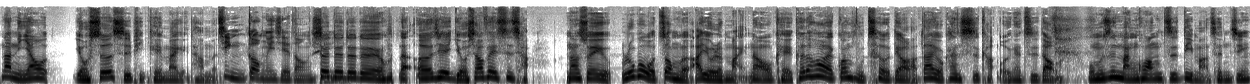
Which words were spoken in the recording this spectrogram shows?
那你要有奢侈品可以卖给他们，进贡一些东西。对对对对，那而且有消费市场。那所以如果我中了啊，有人买，那 OK。可是后来官府撤掉了，大家有看斯卡罗应该知道，我们是蛮荒之地嘛，曾经。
